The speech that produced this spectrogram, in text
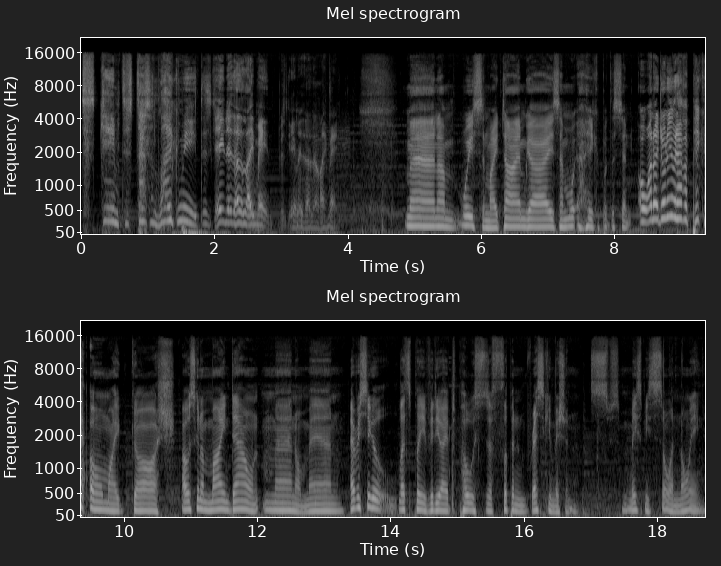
This game just doesn't like me. This game doesn't like me. This game doesn't like me. Man, I'm wasting my time, guys. I'm. You can put this in. Oh, and I don't even have a pickaxe. Oh my gosh. I was gonna mine down. Man, oh man. Every single Let's Play video I post is a flippin' rescue mission. This makes me so annoying.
